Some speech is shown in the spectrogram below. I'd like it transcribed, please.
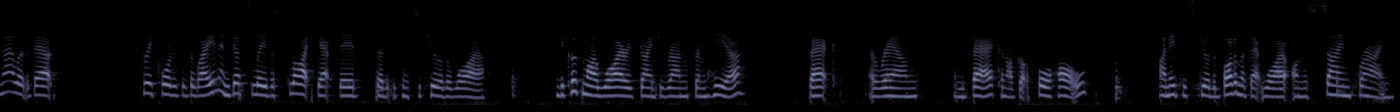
Nail it about three quarters of the way in and just leave a slight gap there so that you can secure the wire. Because my wire is going to run from here back around and back and I've got four holes I need to secure the bottom of that wire on the same frame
